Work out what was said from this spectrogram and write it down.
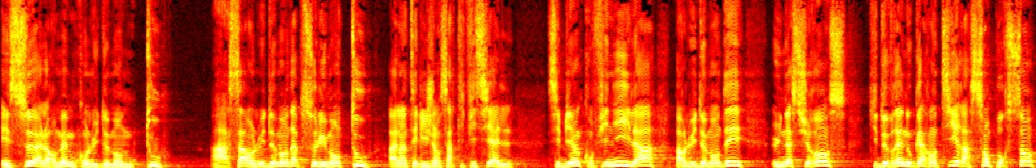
Et ce, alors même qu'on lui demande tout. Ah, ça, on lui demande absolument tout à l'intelligence artificielle. Si bien qu'on finit là par lui demander une assurance qui devrait nous garantir à 100%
